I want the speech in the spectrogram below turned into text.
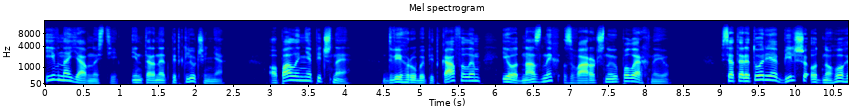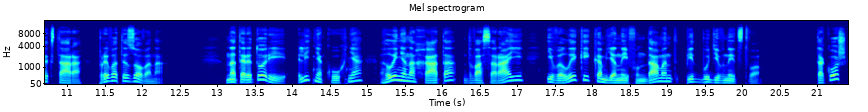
і в наявності, інтернет-підключення. Опалення пічне, дві груби під кафелем і одна з них з варочною поверхнею. Вся територія більше одного гектара, приватизована. На території літня кухня, глиняна хата, два сараї і великий кам'яний фундамент під будівництво. Також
